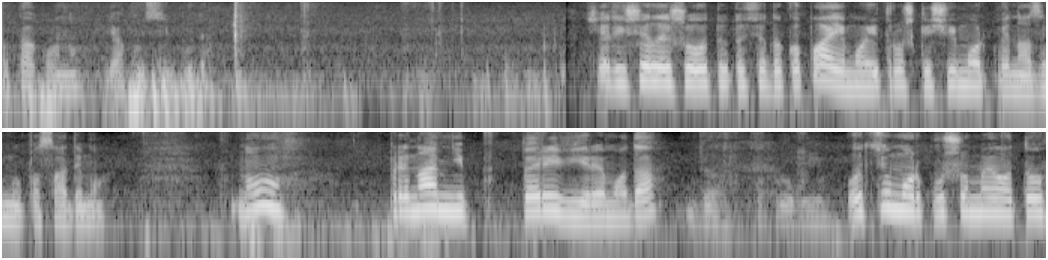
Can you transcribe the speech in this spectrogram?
Отак воно якось і буде. Ще рішили, що отут ось докопаємо і трошки ще й моркви на зиму посадимо. Ну, принаймні перевіримо, так? Да? Да, попробуємо. Оцю моркву, що ми ото,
